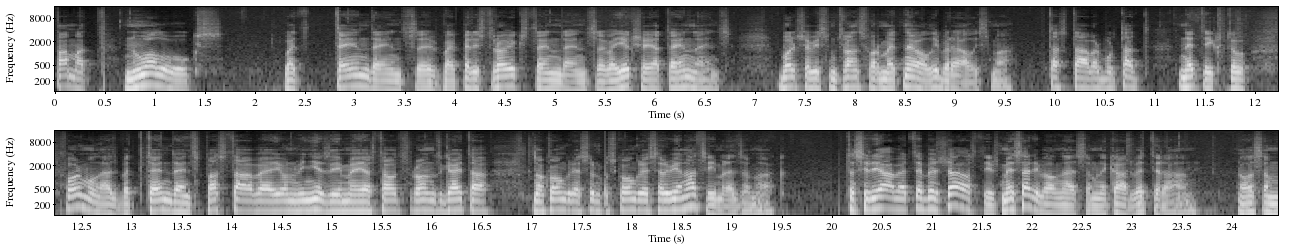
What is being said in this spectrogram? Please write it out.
pamat nolūks vai tendence, vai perestroikas tendence, vai iekšējā tendence bolševismu transformēt neoliberālismā. Tas tā varbūt tad netiktu formulēts, bet tendence pastāvēja un viņi iezīmējās tautas frontes gaitā no kongresa un uz kongresa ar vienu acīm redzamāk tas ir jāvērtē bez žēlastības. Mēs arī vēl neesam nekādi veterāni. Vēl esam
